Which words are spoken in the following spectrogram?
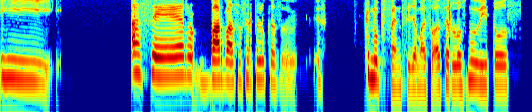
y hacer barbas, hacer pelucas, eh, es Knupfen se llama eso, hacer los nuditos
